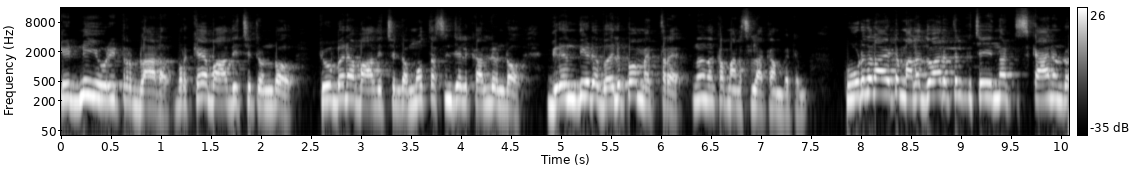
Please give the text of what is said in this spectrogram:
കിഡ്നി യൂറിറ്റർ ബ്ലാഡർ. വൃക്കയെ ബാധിച്ചിട്ടുണ്ടോ? ട്യൂബനെ ബാധിച്ചിട്ടുണ്ടോ? മൂത്രസഞ്ചിയിൽ കല്ലുണ്ടോ? ഗ്രന്ഥിയുടെ വലുപ്പം എത്ര? എന്ന് നമുക്ക് മനസ്സിലാക്കാൻ പറ്റും. കൂടുതലായിട്ട് മലദ്വാരത്തിൽ ചെയ്യുന്ന സ്കാൻ ഉണ്ട്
